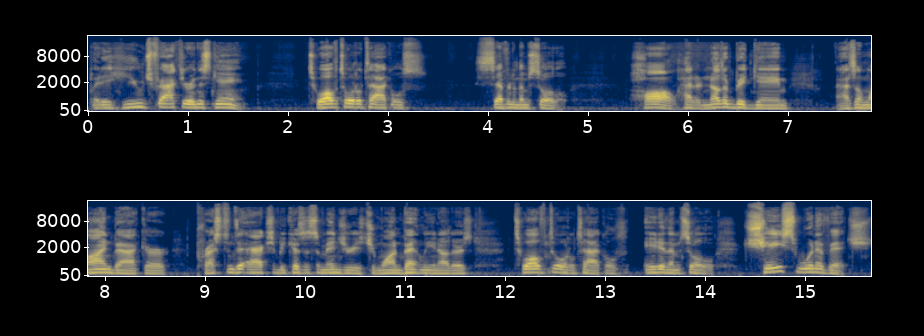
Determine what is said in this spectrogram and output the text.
played a huge factor in this game. 12 total tackles, seven of them solo. Hall had another big game as a linebacker, pressed into action because of some injuries, Ja'Whaun Bentley and others. 12 total tackles, eight of them solo. Chase Winovich,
